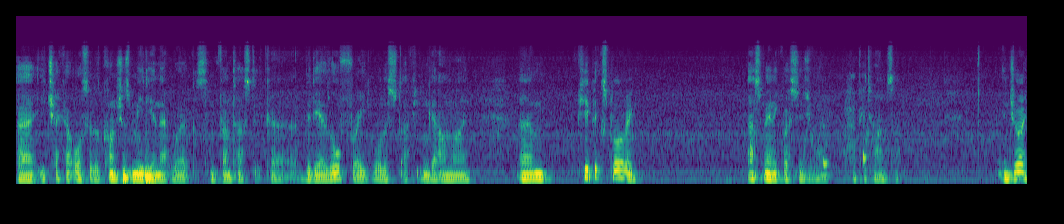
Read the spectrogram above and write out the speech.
Uh, you check out also the Conscious Media Network, some fantastic uh, videos, all free, all this stuff you can get online. Um, keep exploring. Ask me any questions you want, happy to answer. Enjoy.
